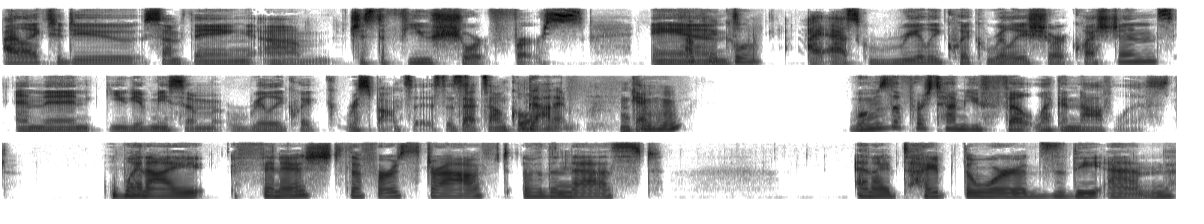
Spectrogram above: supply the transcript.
I like to do something, um, just a few short firsts. And okay, cool. I ask really quick, really short questions, and then you give me some really quick responses. Does that sound cool? Got it. Okay. Mm-hmm. When was the first time you felt like a novelist? When I finished the first draft of The Nest and I typed the words the end.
